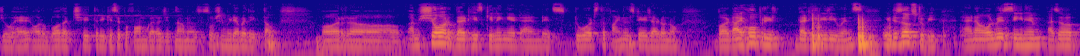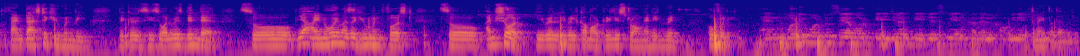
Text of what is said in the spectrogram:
जो है और वो बहुत अच्छे तरीके से परफॉर्म कर रहा है जितना मैं उसे सोशल मीडिया पे देखता हूँ और I am sure that he is killing it and it's towards the final stage I don't know but I hope that he really wins. He deserves to be, and I've always seen him as a fantastic human being because he's always been there. So yeah, I know him as a human first. So I'm sure he will he will come out really strong and he'll win, hopefully. And what do you want to say about Tejran, Tejasswi and Karan combination? उतना ही पता है मुझे.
